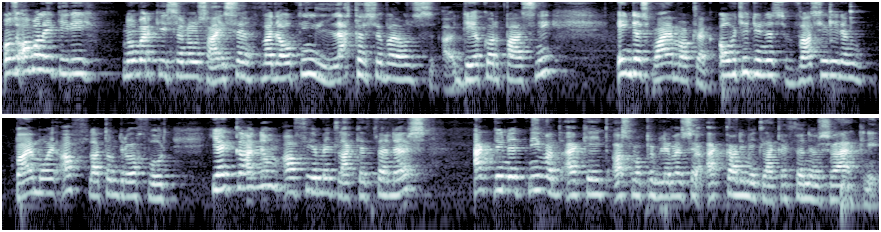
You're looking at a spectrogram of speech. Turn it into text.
Ons almal het hierdie nommertjies in ons huise wat dalk nie lekker so by ons dekor pas nie. En dis baie maklik. Al wat jy doen is was hierdie ding baie mooi af, laat hom droog word. Jy kan hom afvee met lekker thinners. Ek doen dit nie want ek het asma probleme so ek kan nie met lekker thinners werk nie.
